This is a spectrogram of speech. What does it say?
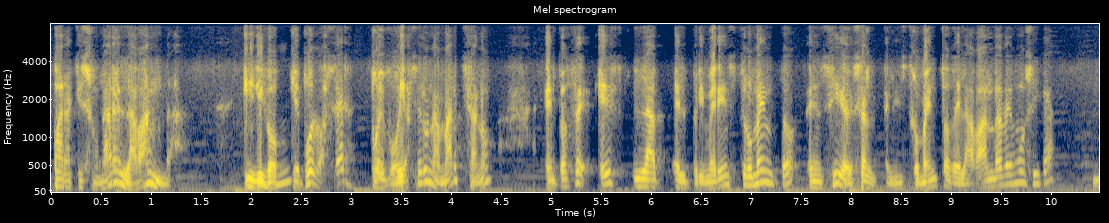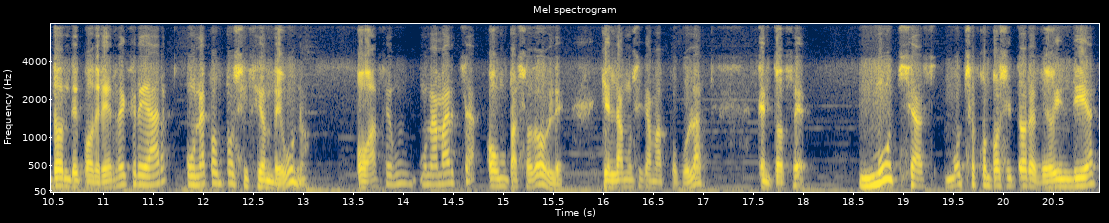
para que sonara en la banda. Y digo, Ujú. ¿qué puedo hacer? Pues voy a hacer una marcha, ¿no? Entonces es la- el primer instrumento en sí, es el, el instrumento de la banda de música donde podré recrear una composición de uno. O hace un- una marcha o un paso doble, que es la música más popular. Entonces, muchas, muchos compositores de hoy en día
